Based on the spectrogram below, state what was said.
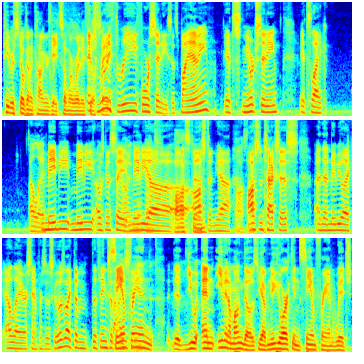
people are still going to congregate somewhere where they feel It's safe? really three, four cities. It's Miami, it's New York City, it's like L.A. maybe maybe I was gonna say maybe think uh, that's- uh, Austin. Austin, yeah, Austin. Austin. Texas, and then maybe like L.A. or San Francisco. Those are like the the things that San. Fran, you and even among those, you have New York and San Fran, which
